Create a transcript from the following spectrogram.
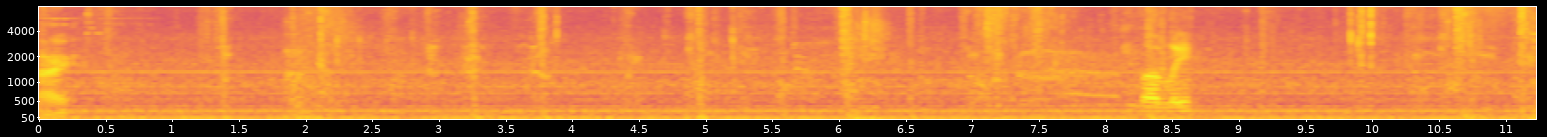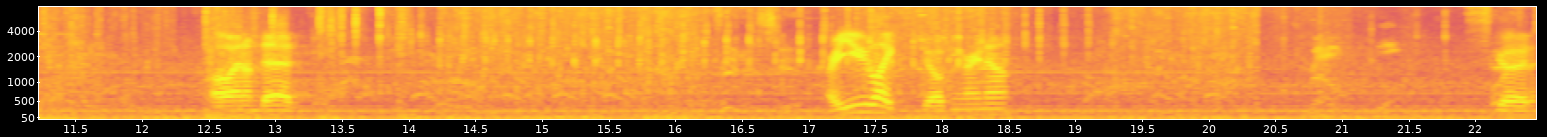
Alright. Lovely. Oh, and I'm dead. Are you like joking right now? Good.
